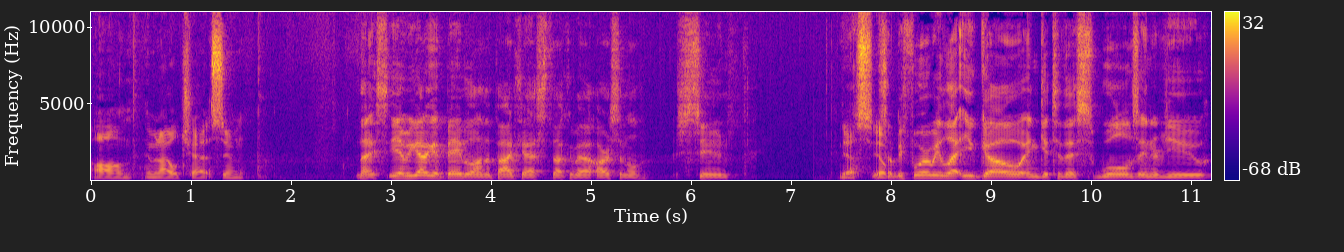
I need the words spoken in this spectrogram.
um, him and I will chat soon. Nice. Yeah, we got to get Babel on the podcast to talk about Arsenal soon. Yes. Yep. So before we let you go and get to this Wolves interview,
